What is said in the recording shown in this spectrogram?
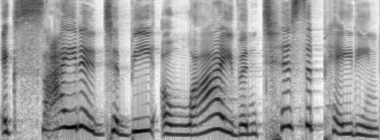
excited to be alive, anticipating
